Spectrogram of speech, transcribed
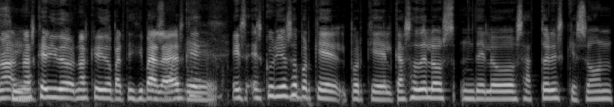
no, no, has querido, no has querido participar. la verdad es que es, es, curioso porque, porque el caso de los, de los actores que son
